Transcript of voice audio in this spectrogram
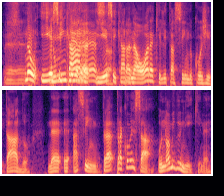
é, Não, e não esse me cara, e esse cara né? na hora que ele tá sendo cogitado, né, é, assim, pra, pra começar, o nome do Nick, né?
